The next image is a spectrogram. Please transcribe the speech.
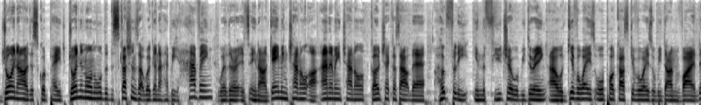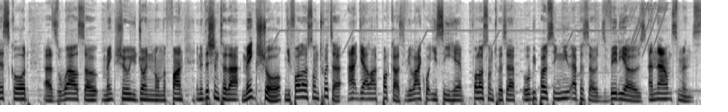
join our Discord page, join in on all the discussions that we're going to be having, whether it's in our gaming channel, our anime channel. Go check us out there. Hopefully, in the future, we'll be doing our giveaways. All podcast giveaways will be done via Discord as well. So make sure you join in on the fun. In addition to that, make sure you follow us on Twitter at Get Alive Podcast. If you like what you see here, follow us on Twitter. We'll be posting new episodes, videos, announcements,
